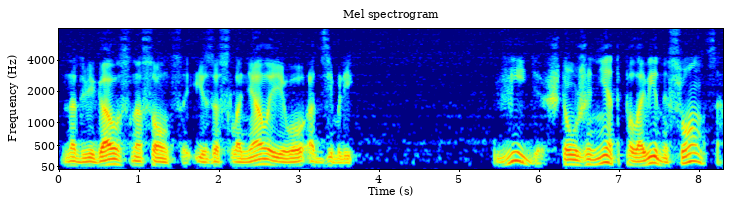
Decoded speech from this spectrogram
надвигалось на солнце и заслоняло его от земли. Видя, что уже нет половины солнца,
